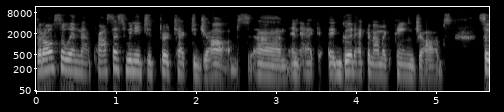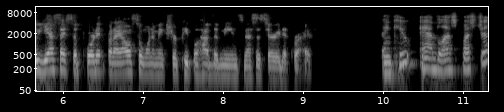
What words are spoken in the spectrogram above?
But also in that process, we need to protect jobs um, and ec good economic paying jobs. So yes, I support it, but I also want to make sure people have the means necessary to thrive. Thank you. And last question.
